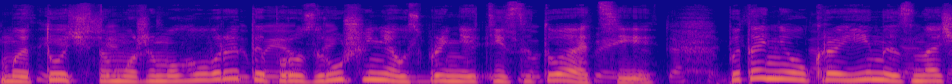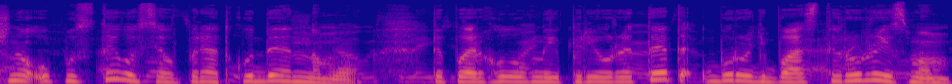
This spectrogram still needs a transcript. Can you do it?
Ми точно можемо говорити про зрушення у сприйнятті ситуації. Питання України значно опустилося в порядку денному. Тепер головний пріоритет боротьба з тероризмом.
